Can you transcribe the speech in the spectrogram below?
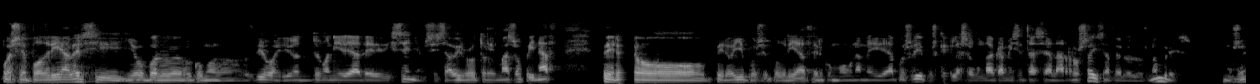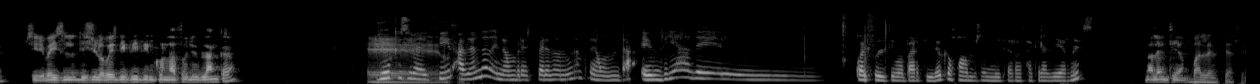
pues, se, podría ver si yo, por, como os digo, yo no tengo ni idea de diseño. Si sabéis vosotros más, opinad. Pero, pero oye, pues se podría hacer como una medida, pues oye, pues que la segunda camiseta sea la rosa y se hacerlo los nombres. No sé. Si, veis, si lo veis difícil con la azul y blanca. Yo quisiera eh, decir, hablando de nombres, perdón, una pregunta. El día del. ¿Cuál fue el último partido que jugamos en Roza, que era el viernes? Valencia. Valencia, sí.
